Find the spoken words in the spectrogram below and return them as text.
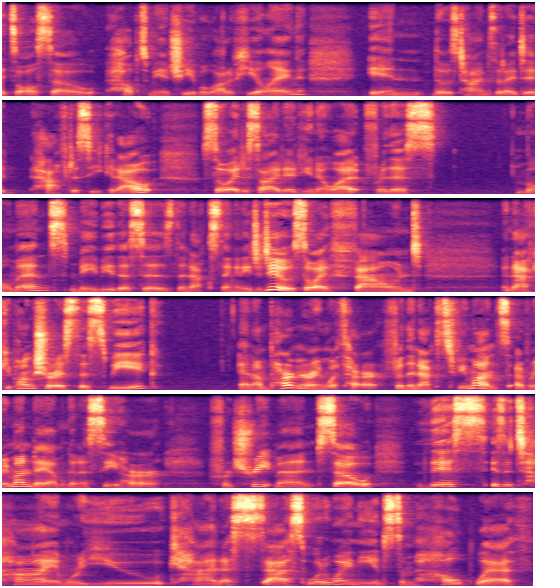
it's also helped me achieve a lot of healing in those times that I did have to seek it out. So I decided, you know what, for this moment, maybe this is the next thing I need to do. So I found an acupuncturist this week and I'm partnering with her for the next few months. Every Monday, I'm going to see her for treatment. So this is a time where you can assess what do I need some help with,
